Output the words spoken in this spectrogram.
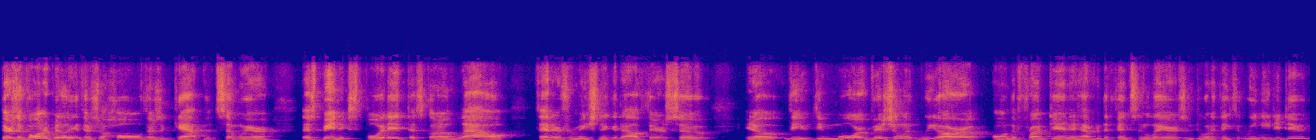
there's a vulnerability, there's a hole, there's a gap that's somewhere that's being exploited that's going to allow that information to get out there. So you know, the the more vigilant we are on the front end and having defense and layers and doing the things that we need to do,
